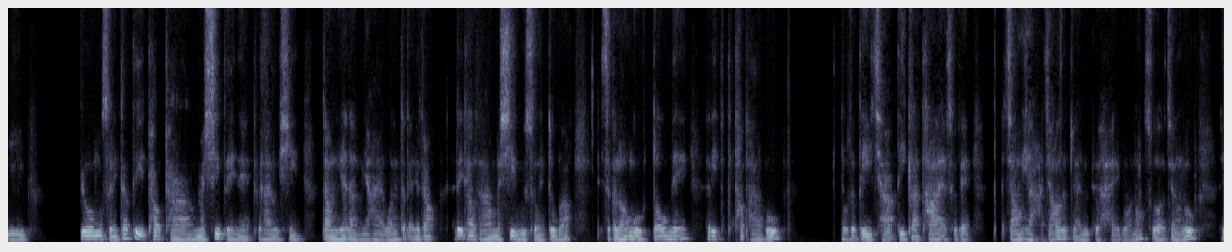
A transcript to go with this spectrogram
ဒီပြောမှဆိုရင်တတိထောက်ထားမရှိဘဲနဲ့ပြောလိုက်လို့ရှိရင်တောင်းရတာများရပါတော့တက်တဲ့ကြောင့်တတိထောက်ထားမရှိဘူးဆိုရင်သူကစကလုံးကိုတုံးတယ်တတိထောက်ထားကိုတို့တတိချအဓိကထားရဆိုတဲ့အကြောင်းအရာအကြောင်းဆိုပြန်ပြောထားရပေါ့နော်ဆိုတော့ကျွန်တော်တို့ဒီ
